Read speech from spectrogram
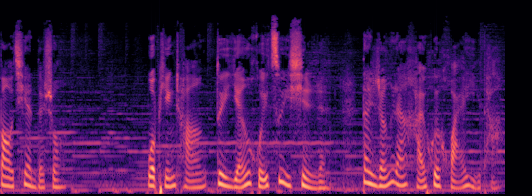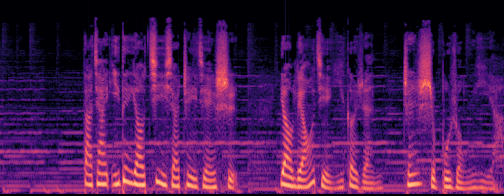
抱歉地说：“我平常对颜回最信任，但仍然还会怀疑他。大家一定要记下这件事，要了解一个人真是不容易呀。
